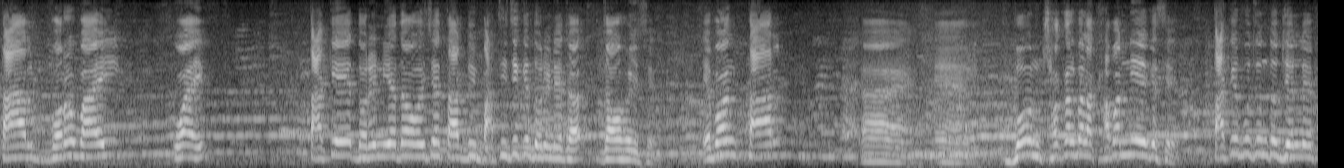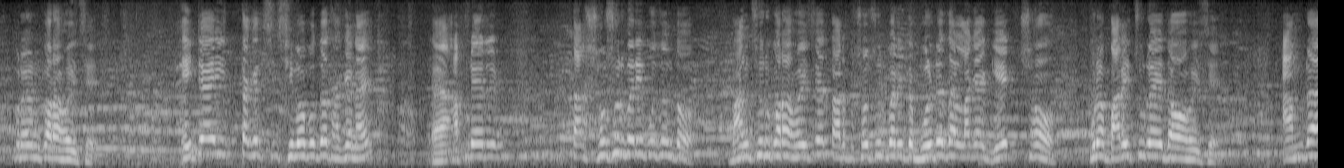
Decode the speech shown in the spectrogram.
তার বড় ভাই ওয়াইফ তাকে ধরে নিয়ে যাওয়া হয়েছে তার দুই বাতিজিকে ধরে নিয়ে যাওয়া হয়েছে। এবং তার বোন সকালবেলা খাবার নিয়ে গেছে, তাকে পর্যন্ত জেলে প্রেরণ করা হয়েছে। এইটাই তাকে সীমাবদ্ধ থাকে নাই। আপনার, তার শ্বশুর বাড়ি পর্যন্ত ভাঙচুর করা হয়েছে, তার শ্বশুর বাড়িতে ভোল্টেজার লাগায় গেট সহ পুরো বাড়ি চুড়াই দেওয়া হয়েছে। আমরা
